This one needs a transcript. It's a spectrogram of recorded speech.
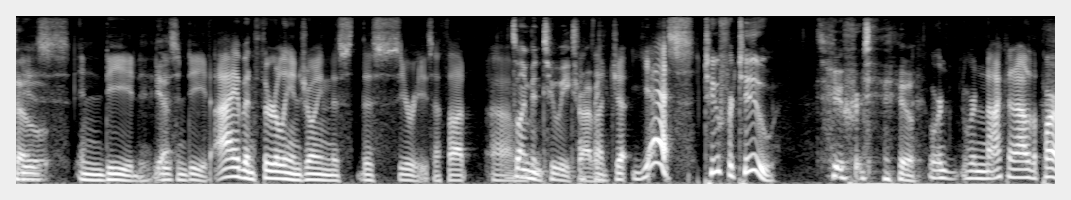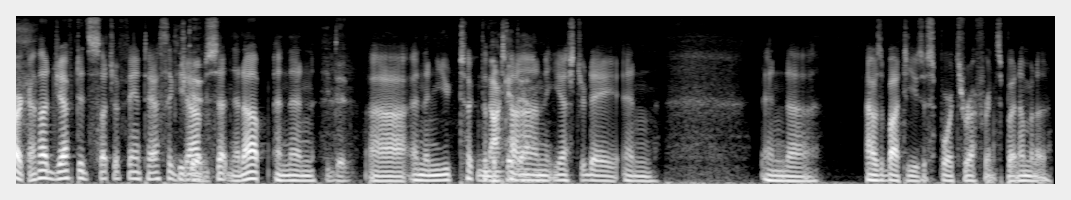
So it is indeed. It Yeah. is indeed. I have been thoroughly enjoying this this series. I thought. Um, it's only been two weeks, Robbie. Je- yes, two for two. Two for two. We're we're knocking it out of the park. I thought Jeff did such a fantastic He job did. setting it up, and then You did. uh, and then you took the Knock baton yesterday, and and uh, I was about to use a sports reference, but I'm gonna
